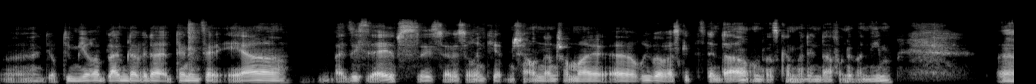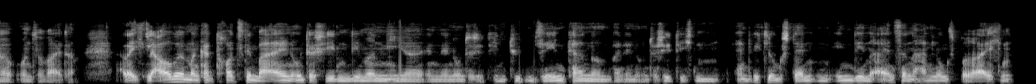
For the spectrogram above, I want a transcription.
äh, die Optimierer bleiben da wieder tendenziell eher bei sich selbst, die serviceorientierten schauen dann schon mal äh, rüber, was gibt's denn da und was können wir denn davon übernehmen äh, und so weiter. Aber ich glaube, man kann trotzdem bei allen Unterschieden, die man hier in den unterschiedlichen Typen sehen kann und bei den unterschiedlichen Entwicklungsständen in den einzelnen Handlungsbereichen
